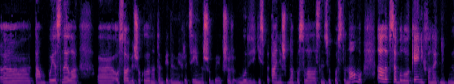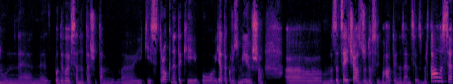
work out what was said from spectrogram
Е, там пояснила Е, особі, що коли вона там піде міграційно, щоб якщо будуть якісь питання, щоб вона посилалась на цю постанову. Але все було окей, ніхто навіть ну, не не подивився на те, що там е, якийсь строк не такий, бо я так розумію, що е, за цей час вже досить багато іноземців зверталося.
